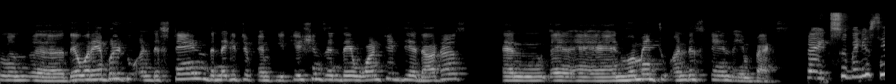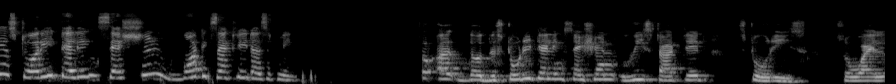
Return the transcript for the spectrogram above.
um, uh, they were able to understand the negative implications and they wanted their daughters and, and, and women to understand the impacts. Right. So when you say a storytelling session, what exactly does it mean? So uh, the, the storytelling session, we started stories. So while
